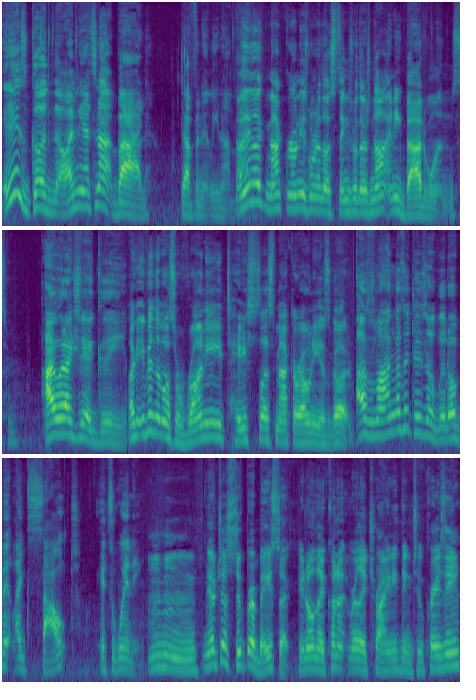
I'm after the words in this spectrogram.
It is good though. I mean, it's not bad. Definitely not bad. I think like macaroni is one of those things where there's not any bad ones. I would actually agree. Like even the most runny, tasteless macaroni is good. As long as it tastes a little bit like salt, it's winning. Mm-hmm. They're just super basic. You know, they couldn't really try anything too crazy.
